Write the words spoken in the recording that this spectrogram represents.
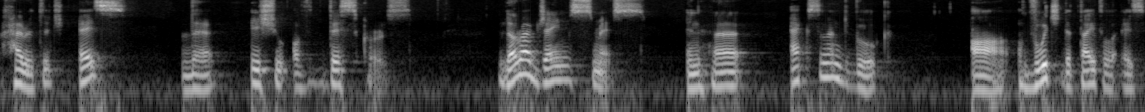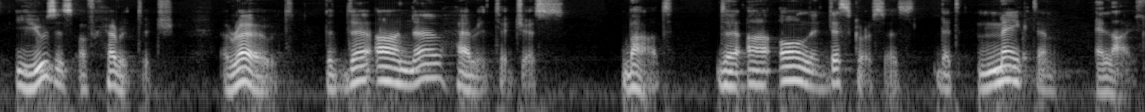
heritage is the issue of discourse. Laura James Smith, in her excellent book, uh, of which the title is Uses of Heritage, wrote that there are no heritages, but there are only discourses that make them alive.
